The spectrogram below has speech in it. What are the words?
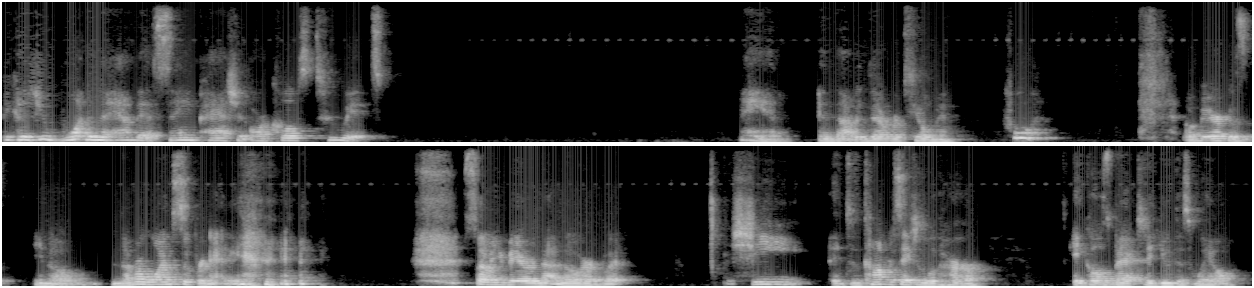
because you want them to have that same passion or close to it. Man, and Dr. Deborah Tillman, whew, America's, you know, number one super nanny. Some of you may or not know her, but she, it's a conversation with her. It goes back to the youth as well,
